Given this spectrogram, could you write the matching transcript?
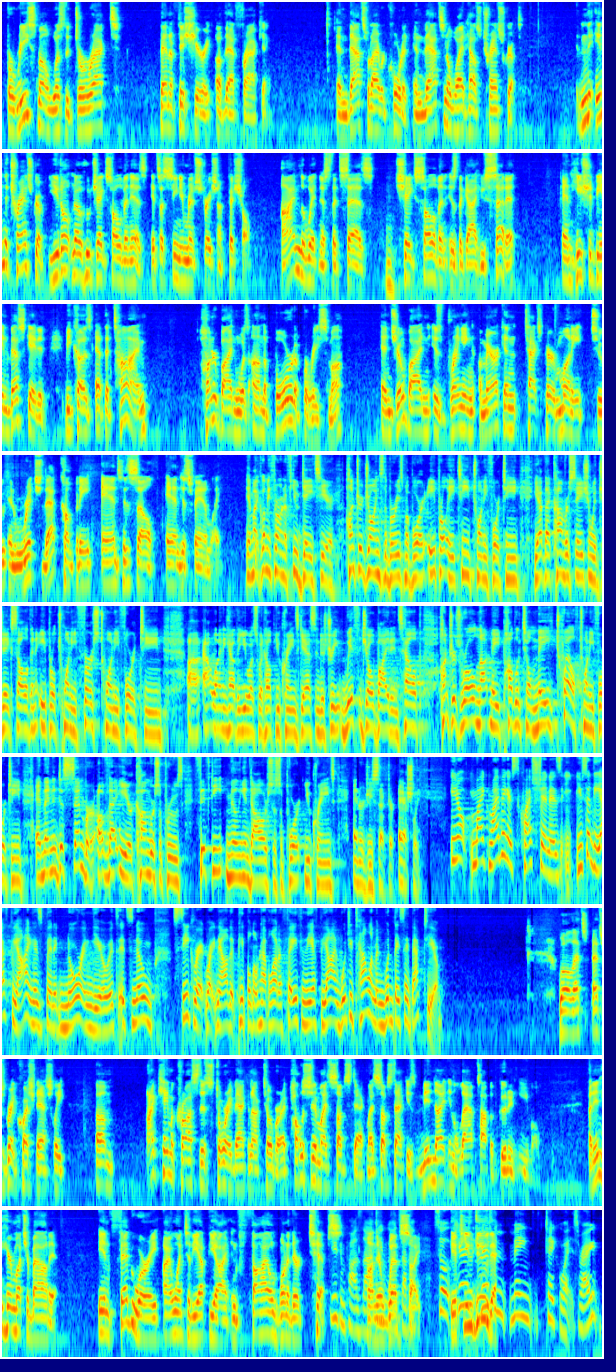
Burisma was the direct beneficiary of that fracking. And that's what I recorded. And that's in a White House transcript. In the, in the transcript, you don't know who Jake Sullivan is. It's a senior administration official. I'm the witness that says Jake Sullivan is the guy who said it, and he should be investigated because at the time, Hunter Biden was on the board of Burisma, and Joe Biden is bringing American taxpayer money to enrich that company and himself and his family. Yeah, Mike, let me throw in a few dates here. Hunter joins the Burisma board April 18th, 2014. You have that conversation with Jake Sullivan April 21st, 2014, uh, outlining how the U.S. would help Ukraine's gas industry with Joe Biden's help. Hunter's role not made public till May 12th, 2014. And then in December of that year, Congress approves $50 million to support Ukraine's energy sector. Ashley. You know, Mike, my biggest question is you said the FBI has been ignoring you. It's, it's no secret right now that people don't have a lot of faith in the FBI. Would you tell them and what did they say back to you? Well, that's that's a great question, Ashley. Um, I came across this story back in October. I published it in my Substack. My Substack is Midnight in a Laptop of Good and Evil. I didn't hear much about it. In February, I went to the FBI and filed one of their tips You can pause that on their You can go ahead and stop that. website. So if here's, you do here's that, the main takeaways, right?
